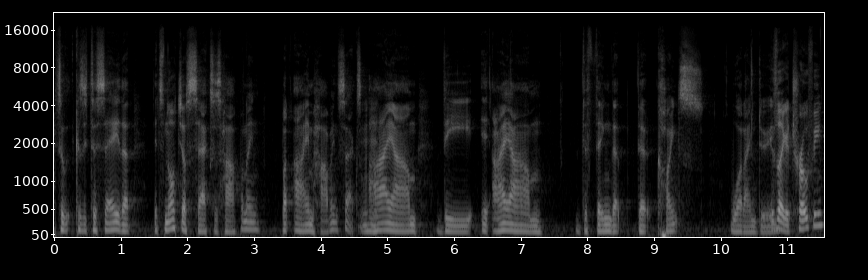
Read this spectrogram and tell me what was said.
So, because it's to say that it's not just sex is happening, but I'm having sex. Mm-hmm. I am the I am the thing that that counts what I'm doing. It's like a trophy.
